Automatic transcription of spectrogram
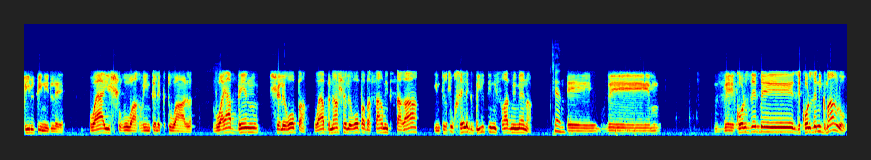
בלתי נדלה. הוא היה איש רוח ואינטלקטואל, והוא היה בן של אירופה. הוא היה בנה של אירופה, בשר מבשרה, אם תרצו, חלק בלתי נפרד ממנה. כן. אה, ו... וכל זה, ב... זה, כל זה נגמר לו.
